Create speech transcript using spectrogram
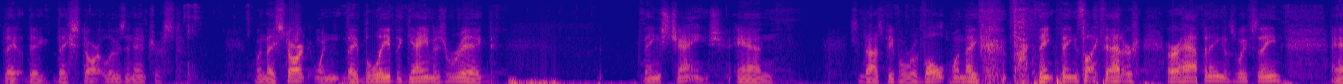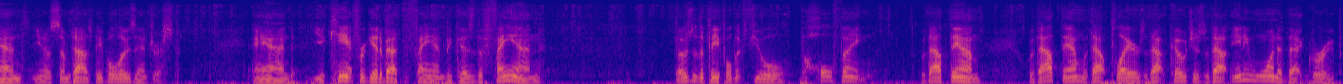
they, they, they start losing interest. When they start, when they believe the game is rigged, things change. And sometimes people revolt when they think things like that are, are happening, as we've seen. And, you know, sometimes people lose interest. And you can't forget about the fan because the fan, those are the people that fuel the whole thing. Without them, Without them, without players, without coaches, without any one of that group,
